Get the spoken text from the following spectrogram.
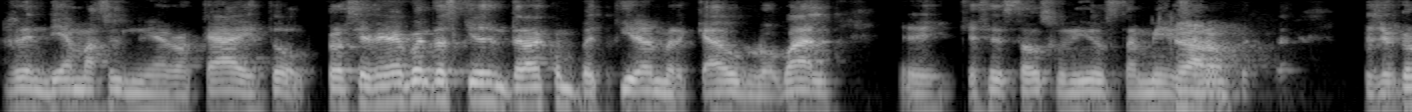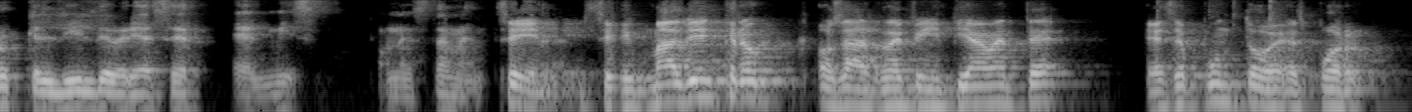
rendía más el dinero acá y todo. Pero si a fin de cuentas quieres entrar a competir al mercado global, eh, que es Estados Unidos también, pues yo creo que el deal debería ser el mismo, honestamente. Sí, sí, más bien creo, o sea, definitivamente ese punto es por,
